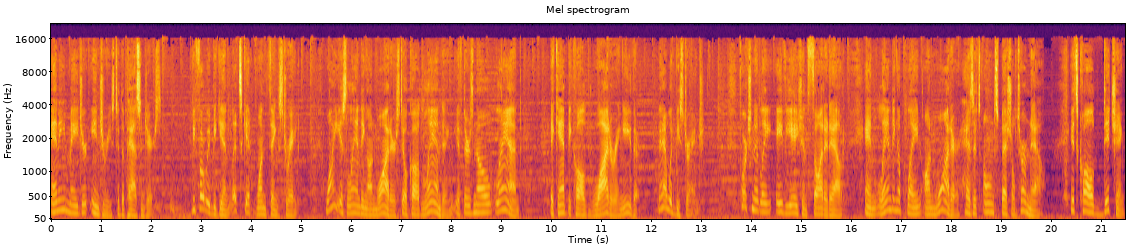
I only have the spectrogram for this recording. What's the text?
any major injuries to the passengers. Before we begin, let's get one thing straight. Why is landing on water still called landing if there's no land? It can't be called watering either. That would be strange. Fortunately, aviation thought it out, and landing a plane on water has its own special term now. It's called ditching,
